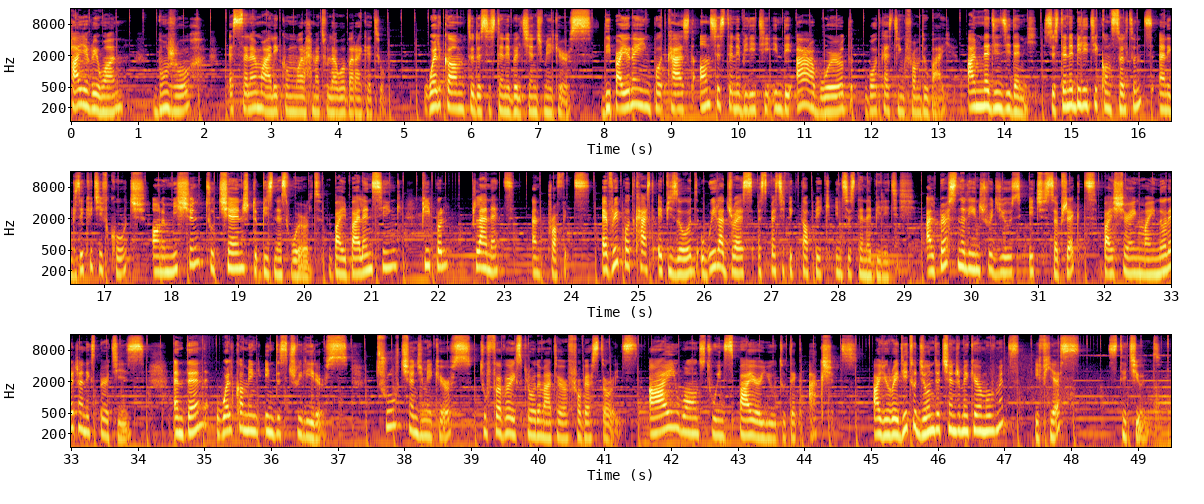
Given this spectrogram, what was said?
Hi everyone, bonjour, assalamu alaikum wa rahmatullah wa barakatuh. Welcome to the Sustainable Changemakers, the pioneering podcast on sustainability in the Arab world, broadcasting from Dubai. I'm Nadine Zidani, sustainability consultant and executive coach on a mission to change the business world by balancing people, planet, and profits. Every podcast episode will address a specific topic in sustainability. I'll personally introduce each subject by sharing my knowledge and expertise, and then welcoming industry leaders, true changemakers, to further explore the matter through their stories. I want to inspire you to take actions. Are you ready to join the changemaker movement? If yes, stay tuned.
